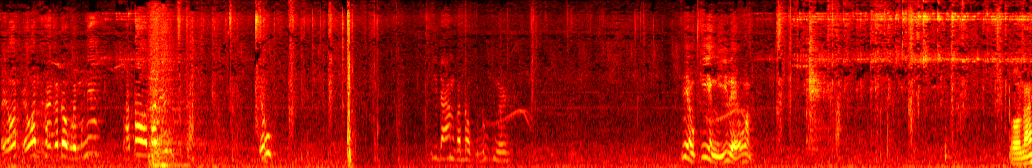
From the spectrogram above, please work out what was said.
เดี๋ยวเดี๋ยวใครกระดกเลยมึงเนี่ยปลาเต่ามาดิเดี๋ยวพี่ดามกระดกลุกเลยเนี่ยเมื่อกี้อย่างนี้เหลวอะโดนนะ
